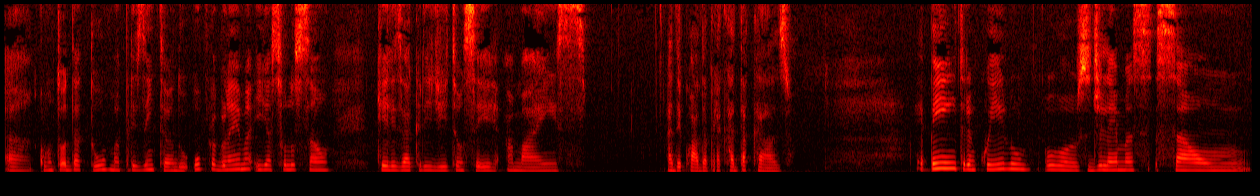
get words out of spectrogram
uh, com toda a turma, apresentando o problema e a solução que eles acreditam ser a mais adequada para cada caso. É bem tranquilo, os dilemas são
